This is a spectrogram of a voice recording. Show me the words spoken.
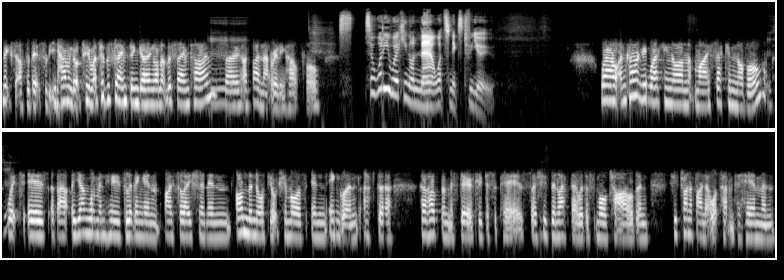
mix it up a bit so that you haven't got too much of the same thing going on at the same time. Mm. So I find that really helpful. So, what are you working on now? What's next for you? Well, I'm currently working on my second novel, mm-hmm. which is about a young woman who's living in isolation in on the North Yorkshire moors in England after her husband mysteriously disappears. So she's been left there with a small child, and she's trying to find out what's happened to him. And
